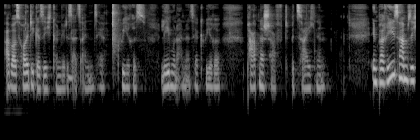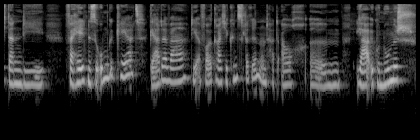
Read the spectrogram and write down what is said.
Aber aus heutiger Sicht können wir das als ein sehr queeres Leben und eine sehr queere Partnerschaft bezeichnen. In Paris haben sich dann die Verhältnisse umgekehrt. Gerda war die erfolgreiche Künstlerin und hat auch ähm, ja, ökonomisch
